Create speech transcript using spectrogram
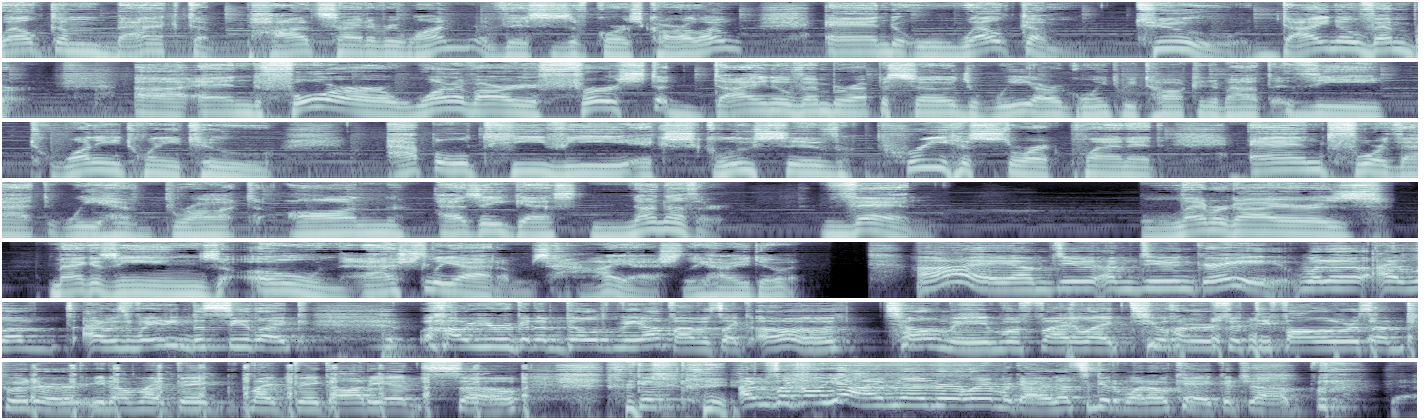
Welcome back to Podside, everyone. This is, of course, Carlo, and welcome to Die November. Uh, and for one of our first Die November episodes, we are going to be talking about the 2022 Apple TV exclusive prehistoric planet. And for that, we have brought on as a guest none other than Lammergeyer's magazine's own Ashley Adams. Hi, Ashley. How you doing? Hi, I'm doing I'm doing great. What a I loved I was waiting to see like how you were gonna build me up. I was like, oh, tell me with my like 250 followers on Twitter, you know, my big my big audience. So good. I was like, oh yeah, I'm an editor at. That's a good one. Okay, good job.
